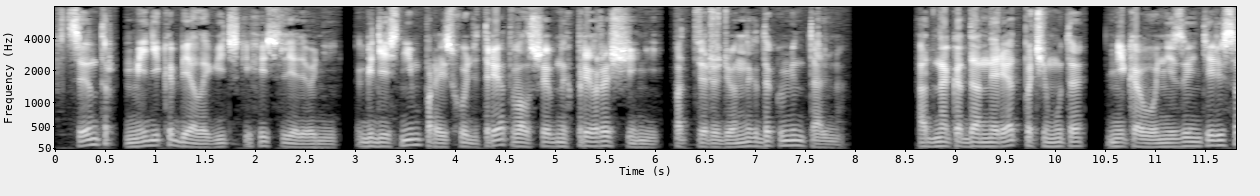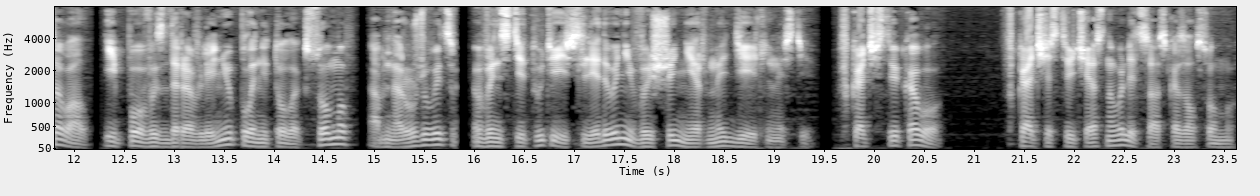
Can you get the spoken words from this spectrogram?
в Центр медико-биологических исследований, где с ним происходит ряд волшебных превращений, подтвержденных документально. Однако данный ряд почему-то никого не заинтересовал, и по выздоровлению планетолог Сомов обнаруживается в Институте исследований высшей нервной деятельности. В качестве кого? В качестве частного лица, сказал Сомов.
